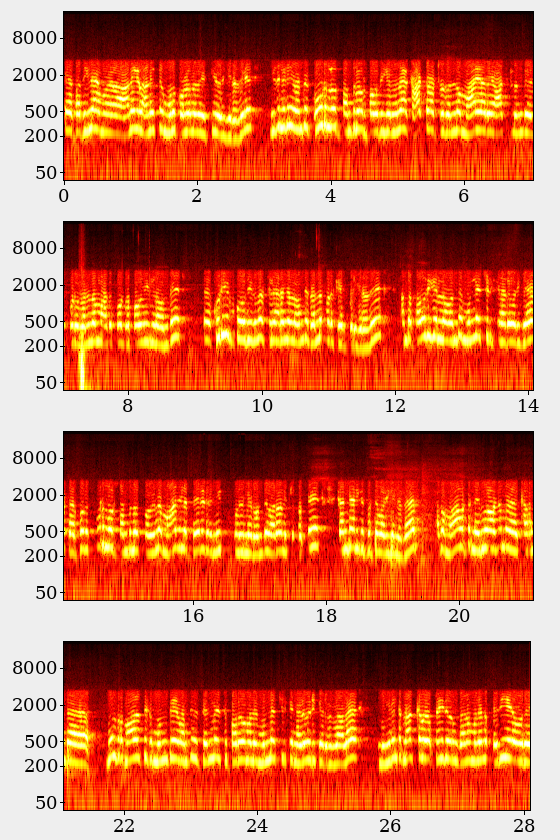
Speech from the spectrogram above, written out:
பாத்தீங்கன்னா அணைகள் அனைத்து முழு கொள்ளளவு எட்டி வருகிறது. இதனிடையே வந்து கூடலூர் பந்தலூர் பகுதிகளில் காற்றாற்று வெள்ளம் மாயாறு ஆற்றிலிருந்து ஏற்படும் வெள்ளம் அது போன்ற பகுதிகளில் வந்து குடியிருப்பு பகுதிகளில் சில இடங்களில் வந்து வெள்ளப்பெருக்கு ஏற்படுகிறது. அந்த பகுதிகளில் வந்து முன்னெச்சரிக்கை நடவடிக்கையாக தற்போது கூடலூர் பந்தலூர் பகுதியில் மாநில பேரிடர் மீட்பு குழுவினர் வந்து வரவழைக்கப்பட்டு கண்காணிக்கப்பட்டு வருகின்றனர். அப்ப மாவட்ட நிர்வாகம் கடந்த மூன்று மாதத்துக்கு முன்பே வந்து தென்மேற்கு பருவமழை முன்னெச்சரிக்கை நடவடிக்கை எடுத்ததால இந்த இரண்டு நாட்களாக பெய்து வரும் கனமழையில பெரிய ஒரு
